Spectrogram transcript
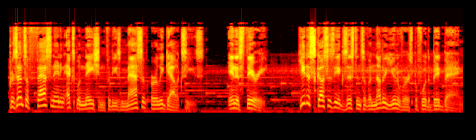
presents a fascinating explanation for these massive early galaxies. In his theory, he discusses the existence of another universe before the Big Bang.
